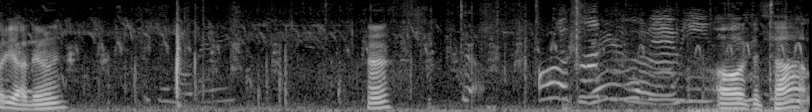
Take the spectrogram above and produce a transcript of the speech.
What are y'all doing? Huh? Oh, it's there though. Oh, at the top.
